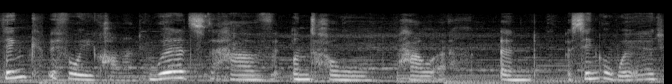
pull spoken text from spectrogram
Think before you comment. Words have untold power, and a single word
